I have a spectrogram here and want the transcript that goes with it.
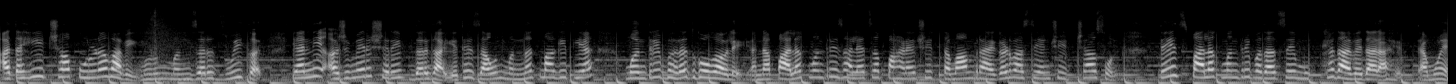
आता ही इच्छा पूर्ण व्हावी म्हणून मंजर जुईकर यांनी अजमेर शरीफ दर्गा येथे जाऊन मन्नत मागितली आहे मंत्री भरत गोगावले यांना पालकमंत्री झाल्याचं पाहण्याची तमाम रायगडवासियांची इच्छा असून तेच पालकमंत्री पदाचे मुख्य दावेदार आहेत. त्यामुळे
